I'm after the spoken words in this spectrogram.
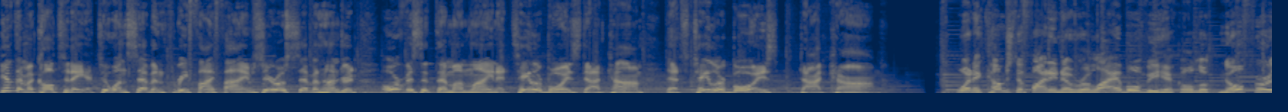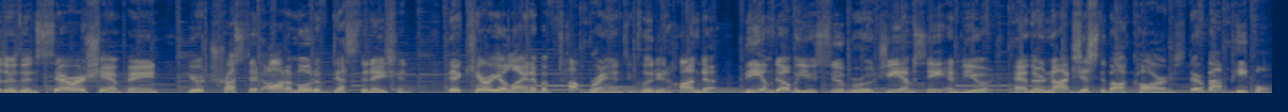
Give them a call today at 217 355 0700 or visit them online at taylorboys.com. That's taylorboys.com. When it comes to finding a reliable vehicle, look no further than Serra Champaign, your trusted automotive destination. They carry a lineup of top brands, including Honda, BMW, Subaru, GMC, and Buick. And they're not just about cars, they're about people.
